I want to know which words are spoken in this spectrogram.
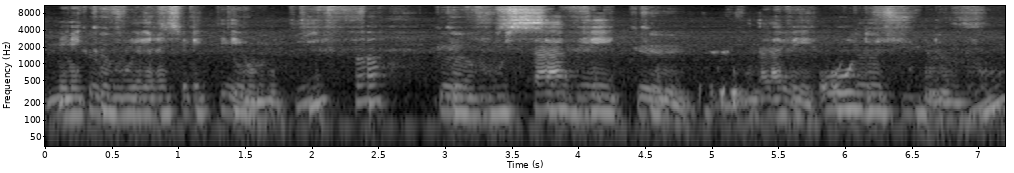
mais que vous les respectez au motif que vous savez que vous avez au-dessus de vous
